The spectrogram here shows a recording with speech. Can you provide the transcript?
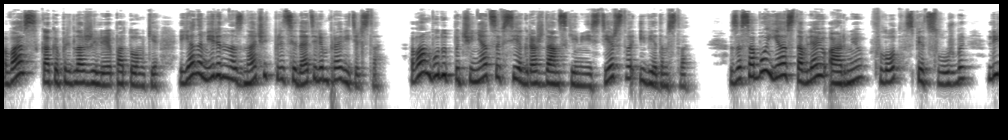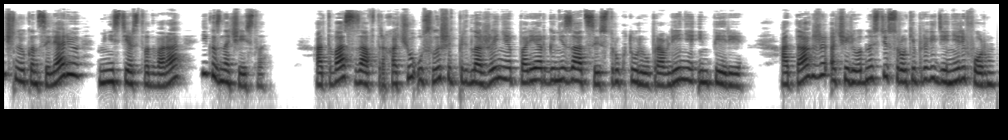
Вас, как и предложили потомки, я намерен назначить председателем правительства. Вам будут подчиняться все гражданские министерства и ведомства. За собой я оставляю армию, флот, спецслужбы, личную канцелярию, министерство двора и казначейство. От вас завтра хочу услышать предложение по реорганизации структуры управления империи, а также очередности сроки проведения реформ.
